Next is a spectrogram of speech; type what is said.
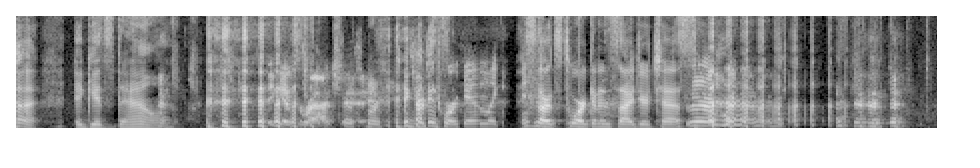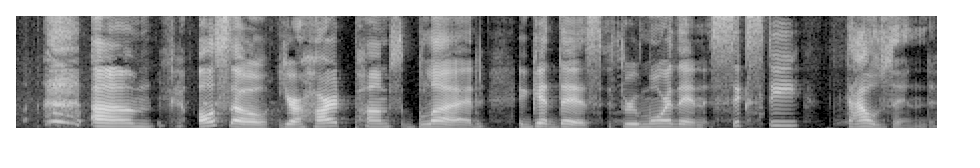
it gets down. it gets ratchet. it starts gets, twerking like starts twerking inside your chest. um also your heart pumps blood get this through more than 60,000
